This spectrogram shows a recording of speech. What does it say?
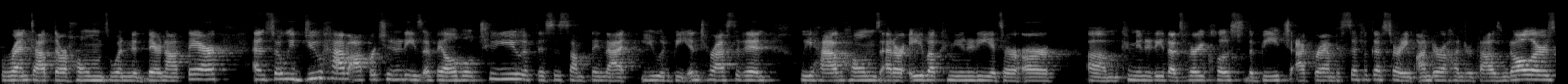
rent out their homes when they're not there. And so we do have opportunities available to you if this is something that you would be interested in. We have homes at our Ava community. It's our, our um, community that's very close to the beach at Gran Pacifica, starting under $100,000.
